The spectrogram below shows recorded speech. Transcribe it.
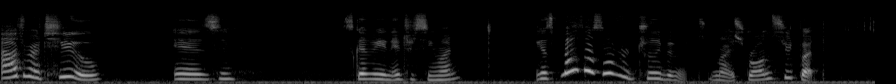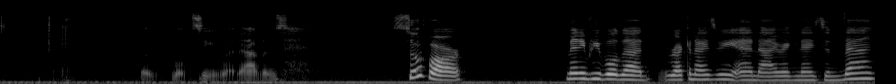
Algebra 2 is it's gonna be an interesting one because math has never truly been my strong suit, but we'll see what happens. So far, many people that recognize me and I recognize them back.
